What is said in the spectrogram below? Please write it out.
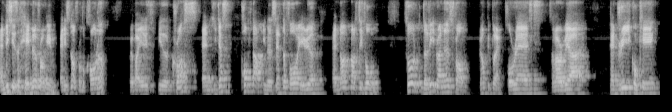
And this is a header from him, and it's not from a corner, whereby it's, it's a cross, and he just popped up in the center forward area and not not it home. So the late runners from you know, people like Torres, Sarabia, Pedri, Koke,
